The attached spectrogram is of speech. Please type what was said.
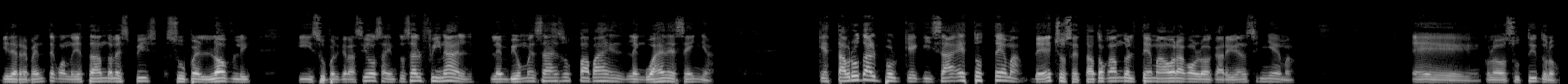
y de repente cuando ella está dando el speech, super lovely y super graciosa. entonces al final le envía un mensaje a sus papás en lenguaje de señas. Que está brutal porque quizás estos temas, de hecho se está tocando el tema ahora con lo de Caribbean Ciñema, eh, con los subtítulos.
